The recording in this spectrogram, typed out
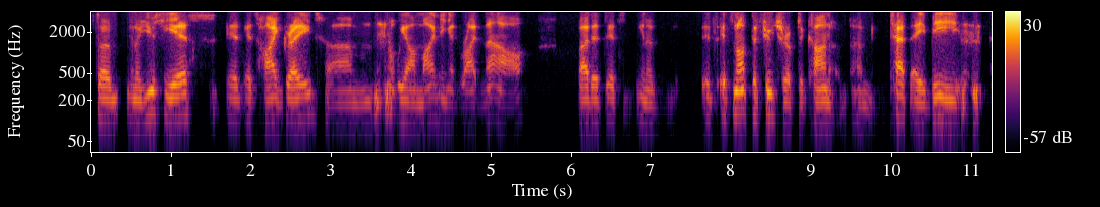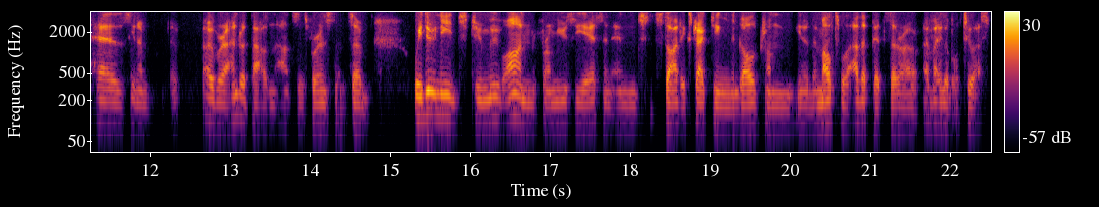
So you know, UCS it, it's high grade. Um, we are mining it right now, but it, it's you know, it's it's not the future of Tucano. Um, TAP AB has you know over 100,000 ounces, for instance. So we do need to move on from UCS and, and start extracting the gold from you know the multiple other pits that are available to us.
